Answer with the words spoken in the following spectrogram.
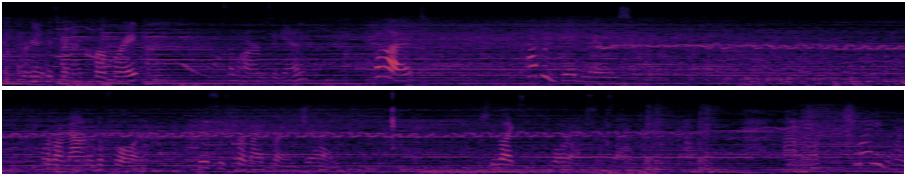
we're gonna, is going to incorporate some arms again, but probably good news. We're going down to the floor. This is for my friend Jen. She likes the floor exercises. I don't know. She might even like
